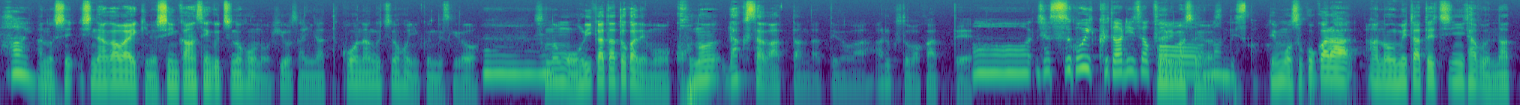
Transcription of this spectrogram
はい。あのし品川駅の新幹線口の方の広さになって港南口の方に行くんですけど、うんそのもう降り方とかでもこの落差があったんだっていうのが歩くと分かってああ、じゃあすごい下り坂なんですか？でもうそこからあの埋め立て地に多分なって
